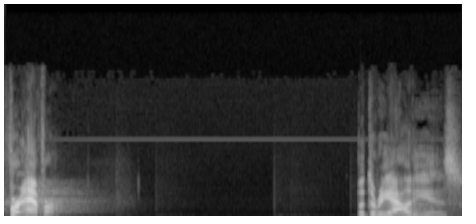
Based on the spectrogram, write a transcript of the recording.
forever. But the reality is,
